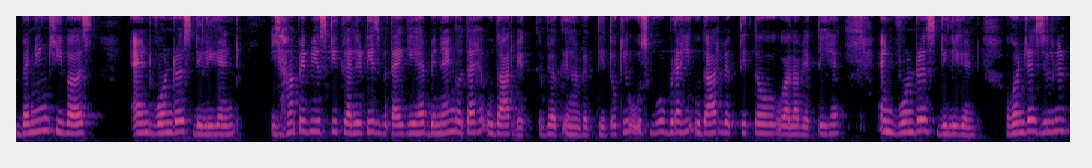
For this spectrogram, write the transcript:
benign he was and wondrous diligent यहाँ पे भी उसकी क्वालिटीज़ बताई गई है। बिनेंग होता है उदार व्यक्ति व्यक्तित्व, कि उस वो बड़ा ही उदार व्यक्तित्व वाला व्यक्ति है। एंड वंड्रस डिलीगेंट वनड्रेस डिलीगेंट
